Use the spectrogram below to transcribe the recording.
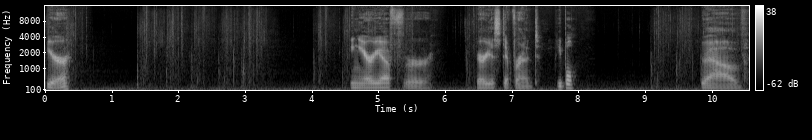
Here area for various different people. You have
